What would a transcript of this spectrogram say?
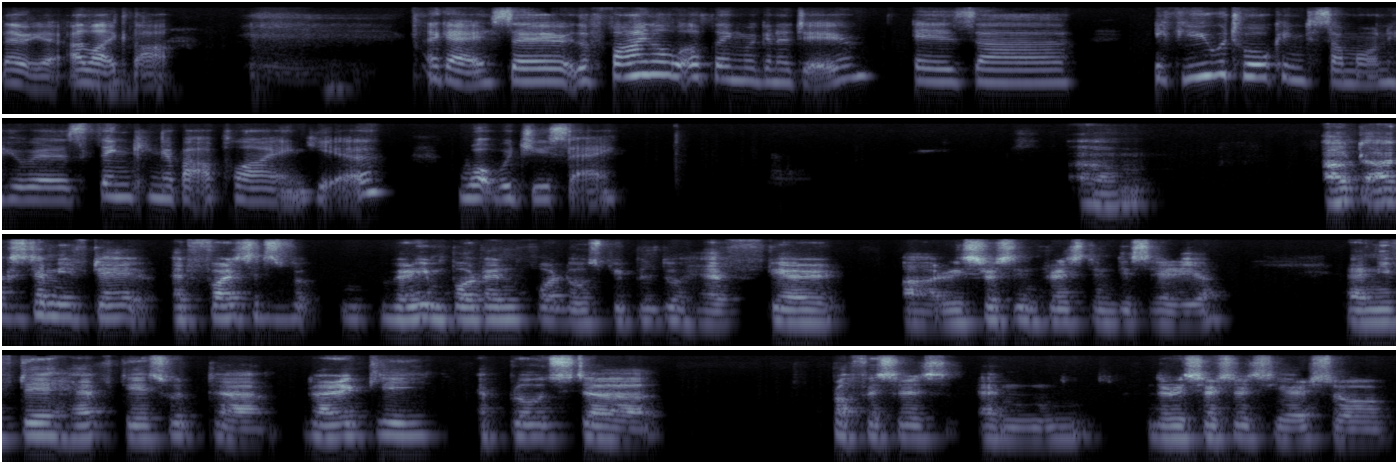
there we go. I like that. Okay, so the final little thing we're going to do is uh, if you were talking to someone who is thinking about applying here, what would you say? um, I would ask them if they, at first, it's very important for those people to have their uh, research interest in this area. And if they have, they should uh, directly approach the professors and the researchers here. So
